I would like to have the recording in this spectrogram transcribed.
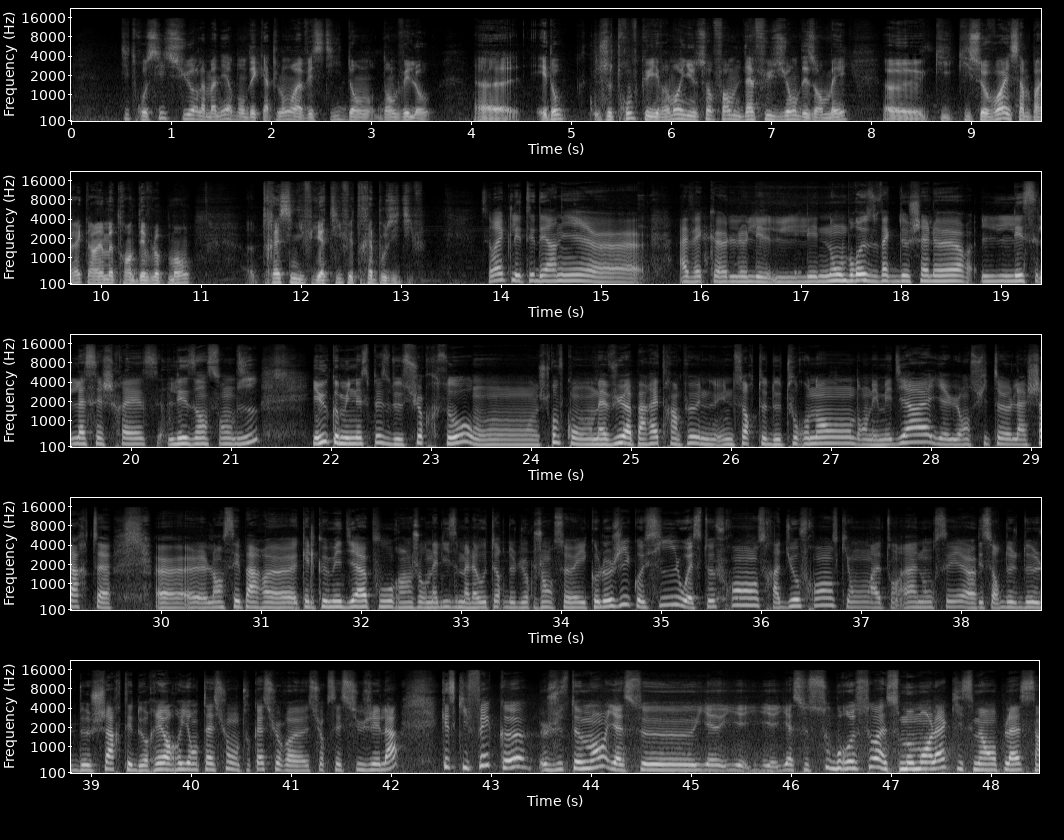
titre aussi sur la manière dont Decathlon investit dans, dans le vélo. Euh, et donc, je trouve qu'il y a vraiment une forme d'infusion désormais euh, qui, se voit et ça me paraît quand même être un développement euh, très significatif et très positif. C'est vrai que l'été dernier, avec les, nombreuses vagues de chaleur, la sécheresse, les incendies, il y a eu comme une espèce de sursaut. je trouve qu'on a vu apparaître un peu une, sorte de tournant dans les médias. Il y a eu ensuite euh, la charte euh, lancée par euh, quelques médias pour un journalisme à la hauteur de l'urgence écologique aussi, Ouest France, Radio France, qui ont annoncé des sortes de, chartes et de réorientation, en tout cas sur, sur ces sujets-là. Qu'est-ce qui fait que justement il y a ce, il y a ce soubresaut à ce moment-là qui se met en place?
